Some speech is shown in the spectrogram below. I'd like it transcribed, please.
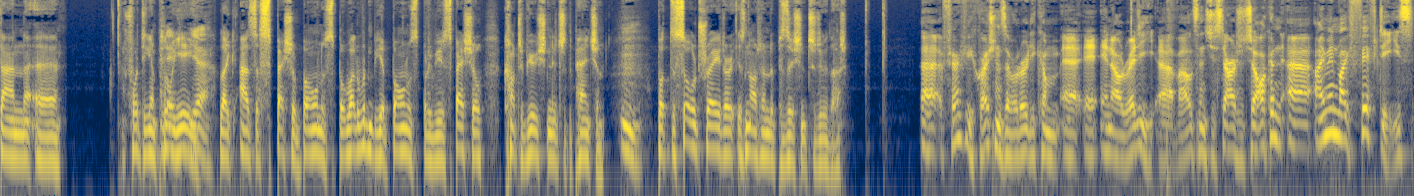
than. Uh, for the employee, yeah. like as a special bonus, but well, it wouldn't be a bonus, but it'd be a special contribution into the pension. Mm. But the sole trader is not in a position to do that. Uh, a fair few questions have already come uh, in already, uh, Val, since you started talking. Uh, I'm in my 50s,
